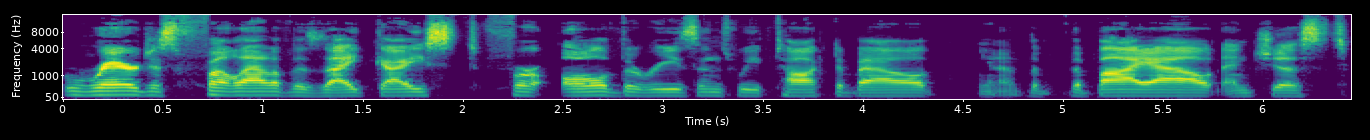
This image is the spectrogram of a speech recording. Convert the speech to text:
Rare just fell out of the zeitgeist for all of the reasons we've talked about, you know, the the buyout and just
